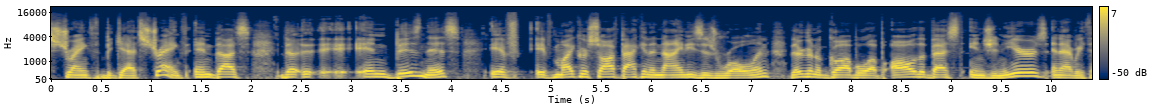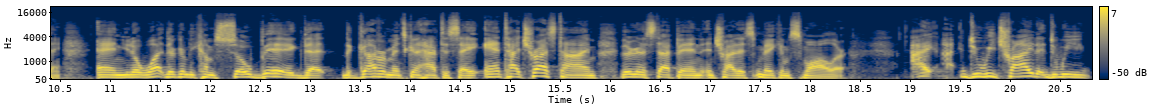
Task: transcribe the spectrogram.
strength begets strength. And thus the in business if if Microsoft back in the 90s is rolling they're going to gobble up all the best engineers and everything. And you know what? They're going to become so big that the government's going to have to say antitrust time they're going to step in and try to make them smaller. I, do we try to do we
